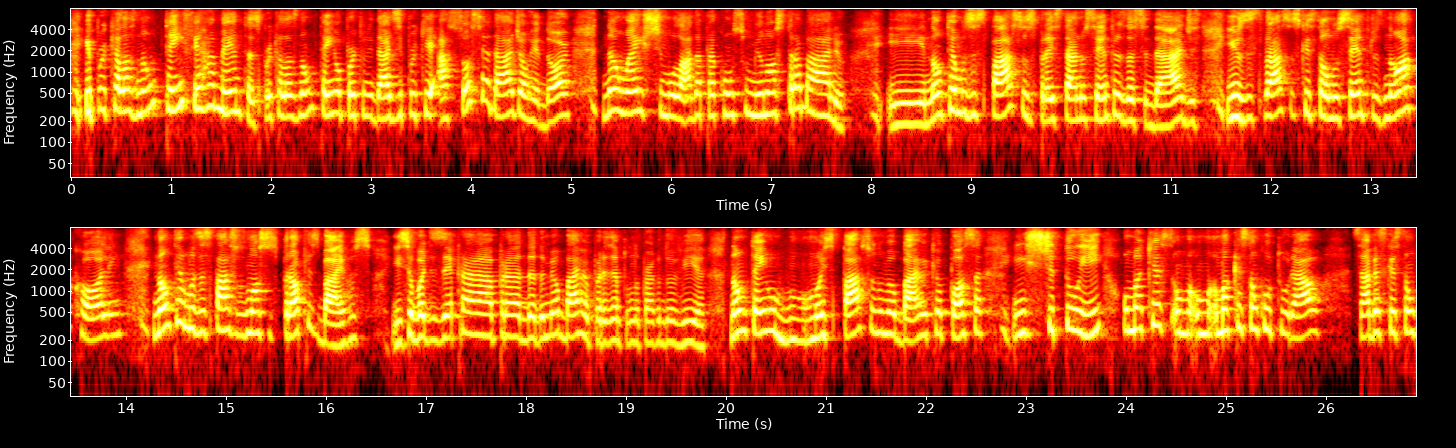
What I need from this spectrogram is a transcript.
E porque elas não têm ferramentas, porque elas não têm oportunidades e porque a sociedade ao redor não é estimulada para consumir o nosso trabalho. E não temos espaços para estar nos centros das cidades e os espaços que estão nos centros não acolhem. Não temos espaços nos nossos próprios bairros. Isso eu vou dizer para do meu bairro, por exemplo, no Parque do Via. Não tem um espaço no meu bairro que eu possa instituir uma, que, uma, uma questão cultural sabe? As questão,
